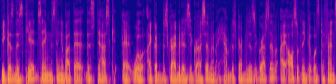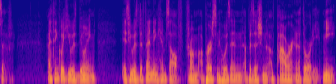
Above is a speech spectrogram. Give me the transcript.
because this kid saying this thing about the, this desk, uh, well, I could describe it as aggressive and I have described it as aggressive. I also think it was defensive. I think what he was doing is he was defending himself from a person who was in a position of power and authority, me.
